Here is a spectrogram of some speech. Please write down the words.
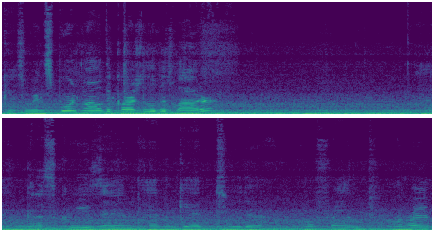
Okay, so we're in sport mode. The car's a little bit louder. I'm gonna squeeze in and get to the off ramp, on ramp.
